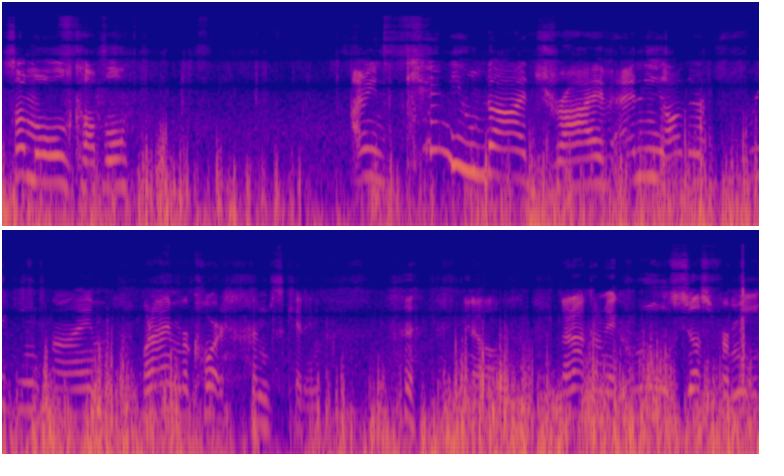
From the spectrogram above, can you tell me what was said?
some old couple. I mean, can you not drive any other freaking time when I'm recording? I'm just kidding. you know, they're not gonna make rules just for me.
